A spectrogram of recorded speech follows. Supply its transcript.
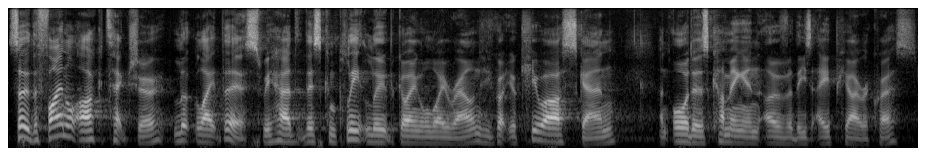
So the final architecture looked like this. We had this complete loop going all the way around. You've got your QR scan and orders coming in over these API requests.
